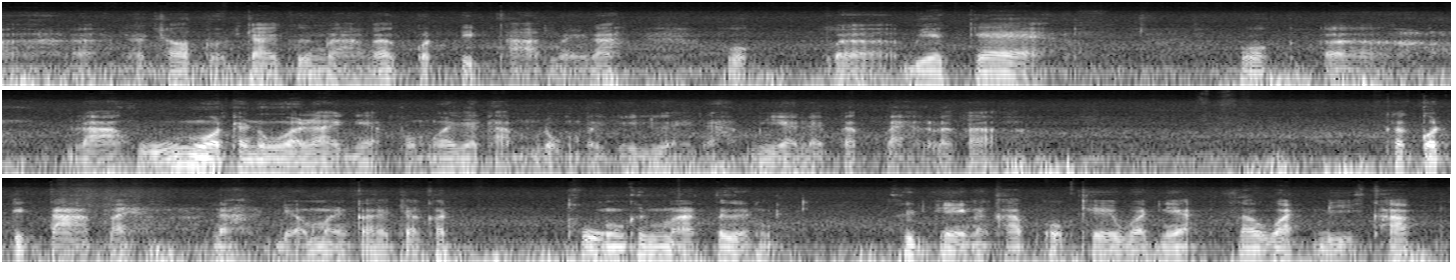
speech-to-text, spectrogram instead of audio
มาถ้าชอบสนใจเครื่องรางก็กดติดตามเลยนะ พวกเเบี้ยแก้ พวกราหูงวธนูอะไรเนี่ยผมก็จะทำลงไปเรื่อยๆนะ มีอะไรแปลกๆแล้วก็ ก็กดติดตามไปนะ เดี๋ยวมันก็จะกระทุ้งขึ้นมาเตือนขึ้นเองนะครับ โอเควันนี้สวัสดีครับ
